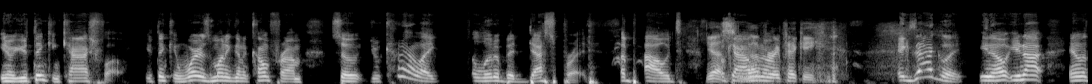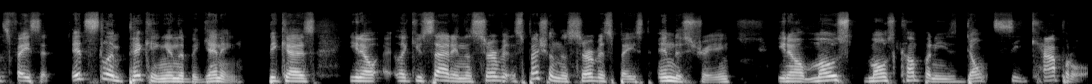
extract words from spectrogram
you know, you're thinking cash flow. You're thinking where is money going to come from? So you're kind of like a little bit desperate about yes okay, you're not very picky. Exactly. You know you're not and let's face it it's slim picking in the beginning because you know like you said in the service especially in the service based industry you know most most companies don't see capital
